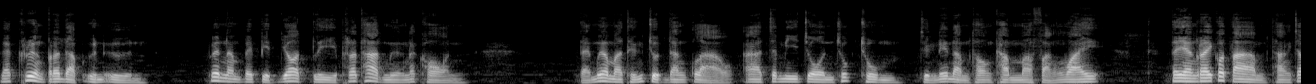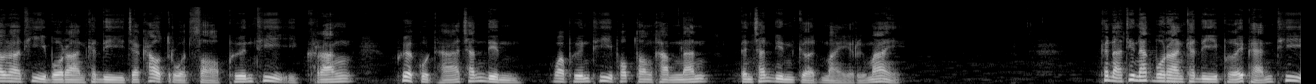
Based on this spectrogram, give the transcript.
และเครื่องประดับอื่นๆ เพื่อนำไปปิดยอดปลีพระธาตุเมืองนคร แต่เมื่อมาถึงจุดดังกล่าว อาจจะมีโจรชุกชุม จึงได้นำทองคำมาฝังไว้ แต่อย่างไรก็ตามทางเจ้าหน้าที่โบราณคดีจะเข้าตรวจสอบพื้นที่อีกครั้ง เพื่อขุดหาชั้นดิน ว่าพื้นที่พบทองคำนั้น เป็นชั้นดินเกิดใหม่หรือไม่ ขณะที่นักโบราณคดีเผยแผนที่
